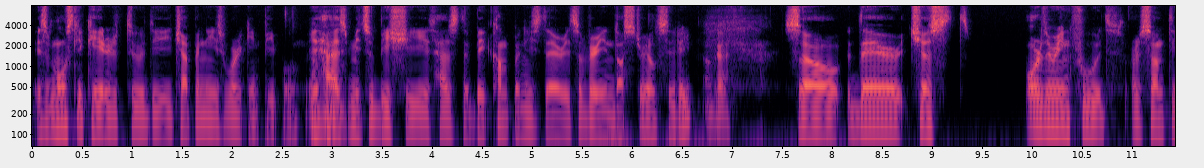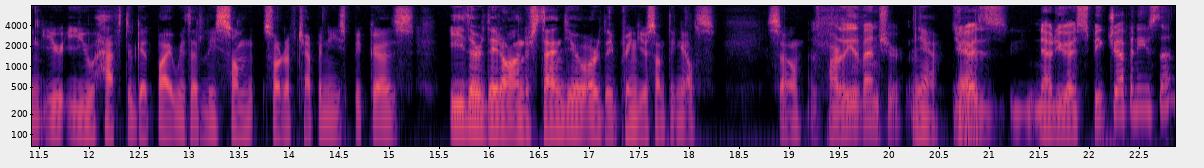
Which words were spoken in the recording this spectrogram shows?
is mostly catered to the Japanese working people. It Okay. has Mitsubishi, it has the big companies there. It's a very industrial city. okay. So they're just ordering food or something. You you have to get by with at least some sort of Japanese because either they don't understand you or they bring you something else. So As part of the adventure. yeah, Do you yeah. guys now? Do you guys speak Japanese then?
